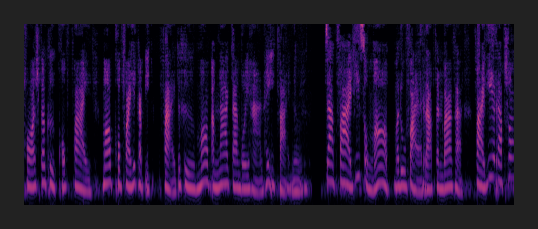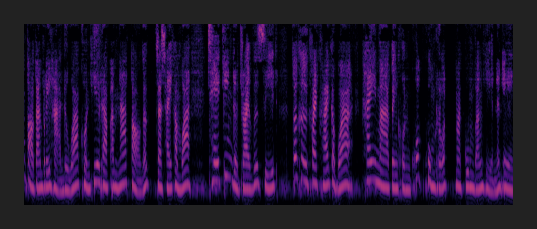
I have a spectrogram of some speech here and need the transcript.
torch ก็คือคบไฟ มอบคบไฟให้กับอีกฝ่ายก็คือมอบอำนาจการบริหารให้อีกฝ่ายหนึ่ง จากฝ่ายที่ส่งมอบมาดูฝ่ายรับกันบ้างค่ะ ฝ่ายที่รับช่วงต่อการบริหารหรือว่าคนที่รับอำนาจต่อก็จะใช้คำว่า taking the driver seat ก็คือคล้ายๆกับว่าให้มาเป็นคนควบคุมรถมากุมบังเหียนนั่นเอง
